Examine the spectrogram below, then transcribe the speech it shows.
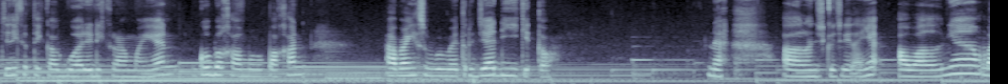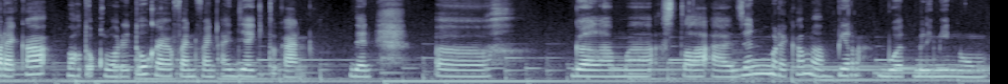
Jadi ketika gue ada di keramaian gue bakal melupakan apa yang sebelumnya terjadi gitu Nah, uh, lanjut ke ceritanya, awalnya mereka waktu keluar itu kayak fine-fine aja gitu kan. Dan uh, gak lama setelah azan mereka mampir buat beli minum.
